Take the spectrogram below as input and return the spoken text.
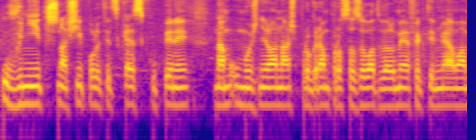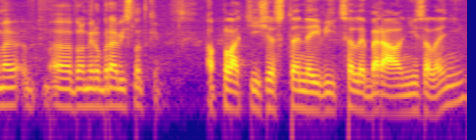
uvnitř naší politické skupiny nám umožnila náš program prosazovat velmi efektivně a máme velmi dobré výsledky. A platí, že jste nejvíce liberální zelení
